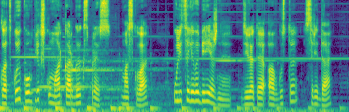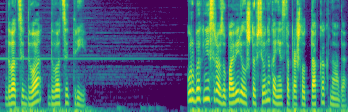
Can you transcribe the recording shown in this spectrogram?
Складской комплекс «Кумар Карго Экспресс», Москва, улица Левобережная, 9 августа, среда, 22.23. Урбек не сразу поверил, что все наконец-то прошло так, как надо.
